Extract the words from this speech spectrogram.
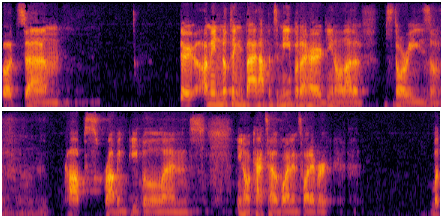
but um, there. I mean, nothing bad happened to me, but I heard you know a lot of stories of cops robbing people and you know cartel violence, whatever. But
